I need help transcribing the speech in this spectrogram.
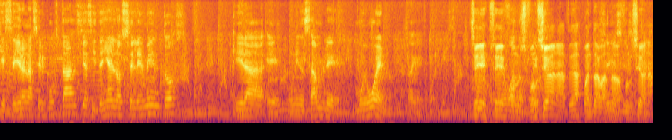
que se dieron las circunstancias y tenían los elementos que era eh, un ensamble muy bueno. la verdad que- Sí, sí, fun- funciona, te das cuenta cuando Sí, sí, funciona.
